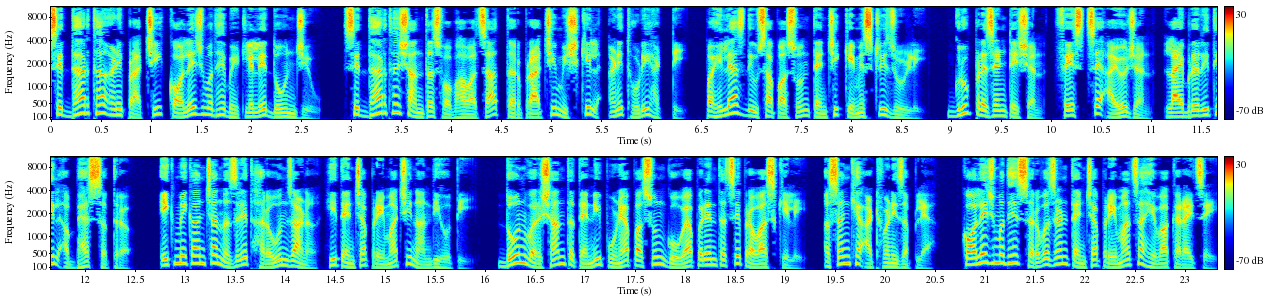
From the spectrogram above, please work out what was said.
सिद्धार्थ आणि प्राची कॉलेजमध्ये भेटलेले दोन जीव. सिद्धार्थ शांत स्वभावाचा तर प्राची मिश्किल आणि थोडी हट्टी. पहिल्याच दिवसापासून त्यांची केमिस्ट्री जुळली. ग्रुप प्रेझेंटेशन फेस्टचे आयोजन लायब्ररीतील अभ्यास सत्र एकमेकांच्या नजरेत हरवून जाणं ही त्यांच्या प्रेमाची नांदी होती. दोन वर्षांत त्यांनी पुण्यापासून गोव्यापर्यंतचे प्रवास केले. असंख्य आठवणी जपल्या. कॉलेजमध्ये सर्वजण त्यांच्या प्रेमाचा हेवा करायचे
